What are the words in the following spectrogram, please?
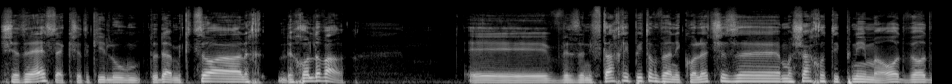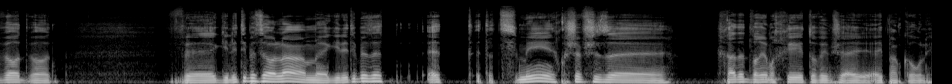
שזה עסק, שזה כאילו, אתה יודע, מקצוע לכ- לכל דבר. אה, וזה נפתח לי פתאום ואני קולט שזה משך אותי פנימה עוד ועוד ועוד ועוד. וגיליתי בזה עולם, אה, גיליתי בזה את, את, את עצמי, אני חושב שזה אחד הדברים הכי טובים שאי פעם קרו לי.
